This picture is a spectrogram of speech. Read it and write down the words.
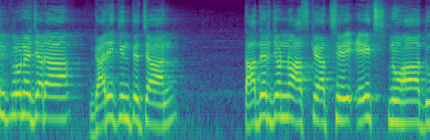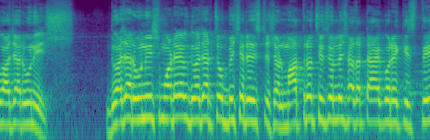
ব্যাংক লোনে যারা গাড়ি কিনতে চান তাদের জন্য আজকে আছে এক্স নোহা দু হাজার উনিশ। দু হাজার উনিশ মডেল দু হাজার চব্বিশের রেজিস্ট্রেশন মাত্র ছেচল্লিশ হাজার টাকা করে কিস্তি।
